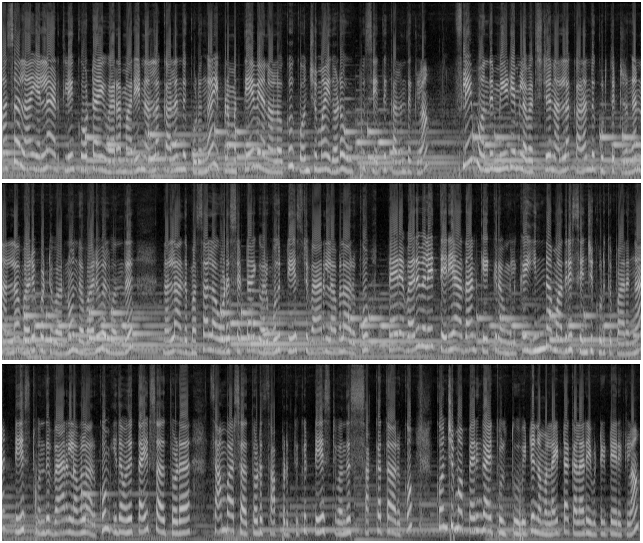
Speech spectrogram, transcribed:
மசாலா எல்லா இடத்துலையும் கோட்டாகி வர மாதிரி நல்லா கலந்து கொடுங்க. இப்போ நம்ம தேவையான அளவுக்கு கொஞ்சமாக இதோட உப்பு சேர்த்து கலந்துக்கலாம். ஃப்ளேம் வந்து மீடியமில் வச்சுட்டு நல்லா கலந்து கொடுத்துட்ருங்க நல்லா வறுபட்டு வரணும். இந்த வறுவல் வந்து நல்லா அந்த மசாலாவோட செட் ஆகி வரும்போது டேஸ்ட் வேறு லெவலாக இருக்கும். வேறு வறுவலே தெரியாதான்னு கேட்குறவங்களுக்கு இந்த மாதிரி செஞ்சு கொடுத்து பாருங்கள் டேஸ்ட் வந்து வேறு லெவலாக இருக்கும். இதை வந்து தயிர் சாதத்தோட சாம்பார் சாதத்தோட சாப்பிட்றதுக்கு டேஸ்ட் வந்து சக்கத்தாக இருக்கும். கொஞ்சமாக பெருங்காயத்தூள் தூவிட்டு நம்ம லைட்டாக கலரை விட்டுக்கிட்டே இருக்கலாம்.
